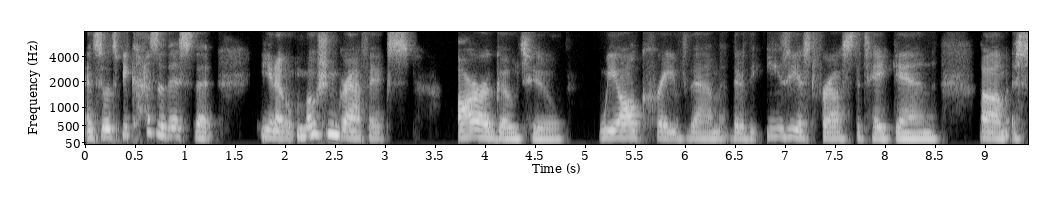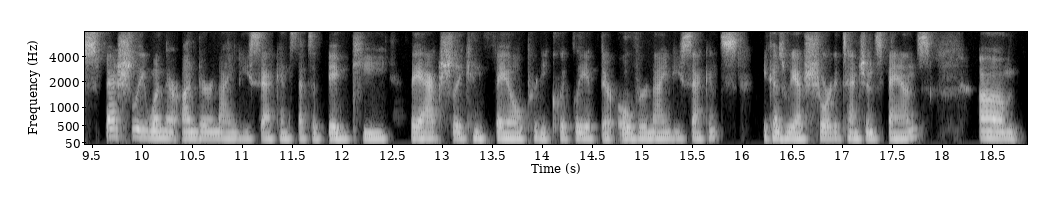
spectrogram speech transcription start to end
And so it's because of this that, you know, motion graphics are a go to we all crave them. They're the easiest for us to take in, um, especially when they're under 90 seconds. That's a big key. They actually can fail pretty quickly if they're over 90 seconds because we have short attention spans. Um,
